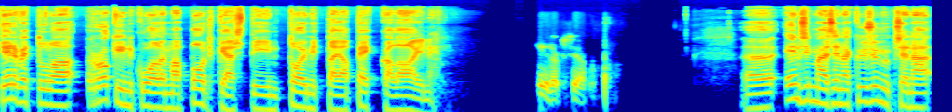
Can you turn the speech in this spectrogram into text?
Tervetuloa Rokin kuolema podcastiin toimittaja Pekka Laine. Kiitoksia. Ö, ensimmäisenä kysymyksenä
